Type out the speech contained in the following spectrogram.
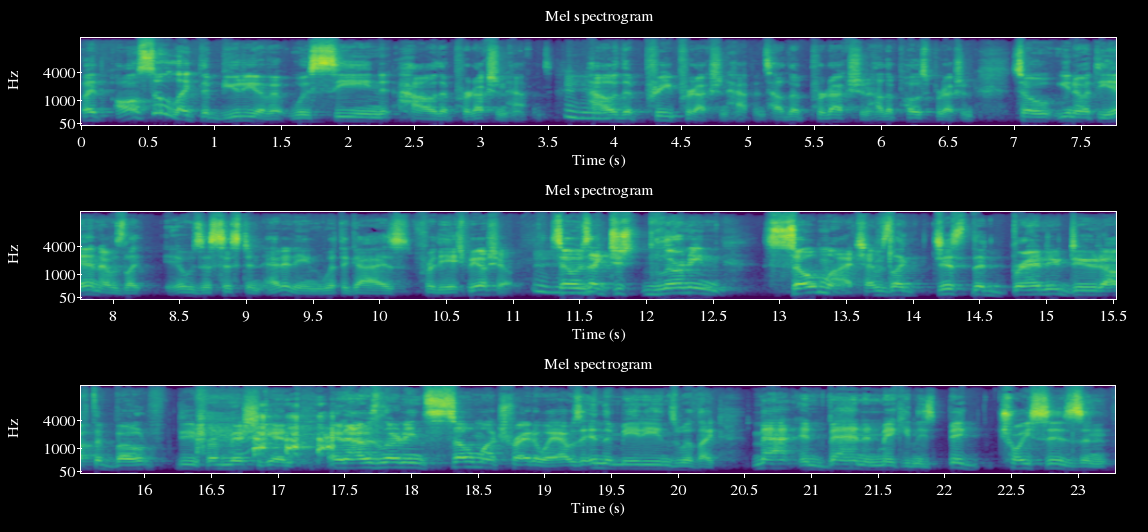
But also, like the beauty of it was seeing how the production happens, mm-hmm. how the pre-production happens, how the production, how the post-production. So you know, at the end, I was like, it was assistant editing with the guys for the HBO show. So it was like just learning so much. I was like just the brand new dude off the boat from Michigan, and I was learning so much right away. I was in the meetings with like Matt and Ben and making these big choices and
